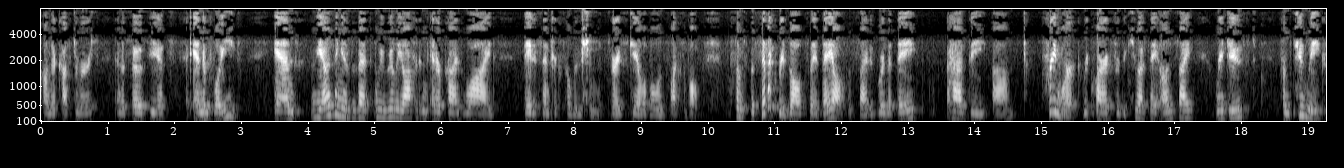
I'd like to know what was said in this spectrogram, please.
on their customers and associates and employees. And the other thing is that we really offered an enterprise-wide data-centric solution that's very scalable and flexible. Some specific results that they also cited were that they had the um, pre-work required for the QSA on-site reduced from two weeks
